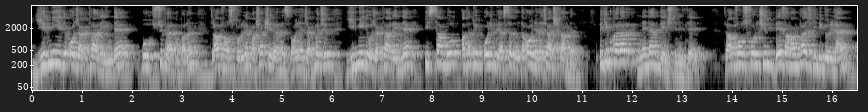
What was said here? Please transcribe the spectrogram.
27 Ocak tarihinde bu Süper Kupa'nın Trabzonspor ile Başakşehir arasında oynanacak maçın 27 Ocak tarihinde İstanbul Atatürk Olimpiyat Stadında oynanacağı açıklandı. Peki bu karar neden değiştirildi? Trabzonspor için dezavantaj gibi görülen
